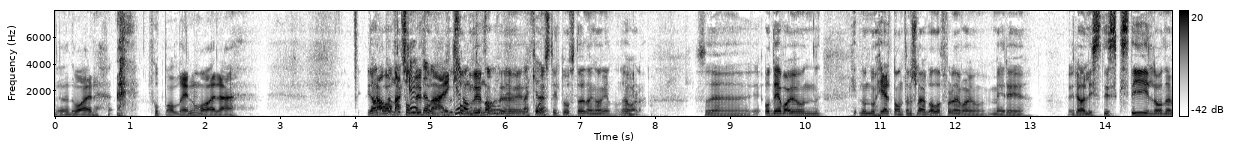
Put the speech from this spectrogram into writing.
det, det var Fotballdelen var ja, Ja, det var den er sånn ikke- vi den er ikke sånn langt vi unna. ikke det. forestilte oss det den gangen. Det var det. Så det. Og det var jo en, noe helt annet enn Sleivdal, for det var jo mer i realistisk stil, og det,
